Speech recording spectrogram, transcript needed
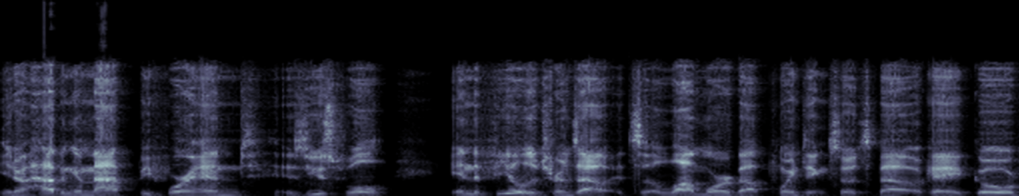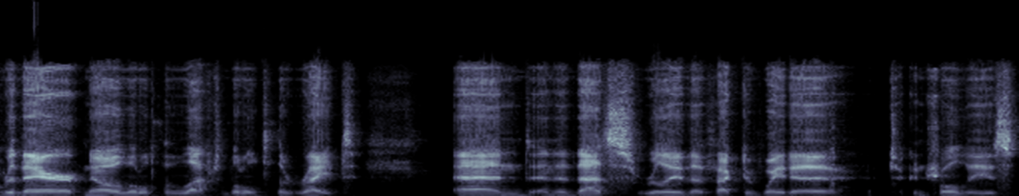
you know having a map beforehand is useful, in the field, it turns out it's a lot more about pointing. So it's about, okay, go over there, no, a little to the left, a little to the right. And, and that's really the effective way to, to control these.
